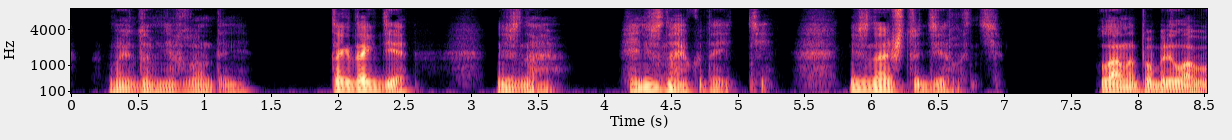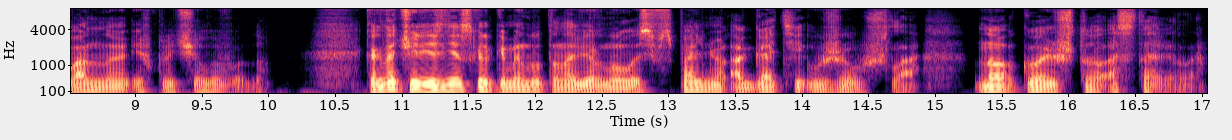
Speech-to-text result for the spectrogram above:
— Мой дом не в Лондоне. — Тогда где? — Не знаю. Я не знаю, куда идти. Не знаю, что делать. Лана побрела в ванную и включила воду. Когда через несколько минут она вернулась в спальню, Агати уже ушла, но кое-что оставила.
